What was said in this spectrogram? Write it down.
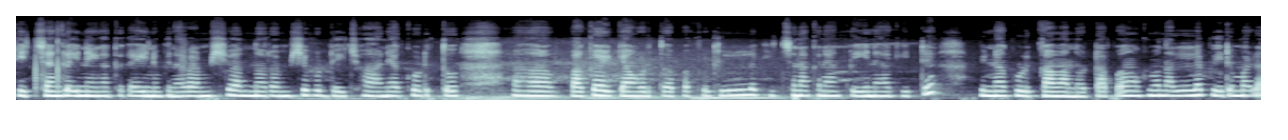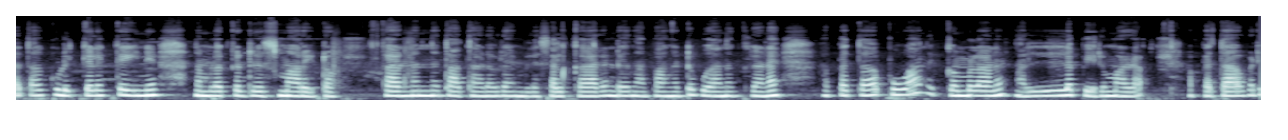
കിച്ചൺ ക്ലീനിങ് ഒക്കെ കഴിഞ്ഞു. പിന്നെ റംഷി വന്നു. റംഷി ഫുഡ് കഴിച്ചു. ആനയൊക്കെ കൊടുത്തു. ഉപ്പാക്ക് കഴിക്കാൻ കൊടുത്തു. അപ്പോൾ ഫുള്ള് കിച്ചണൊക്കെ ഞാൻ ക്ലീൻ ആക്കിയിട്ട് പിന്നെ കുളിക്കാൻ വന്നു കേട്ടോ അപ്പോൾ നോക്കുമ്പോൾ നല്ല പെരുമഴ. ആ കുളിക്കലൊക്കെ കഴിഞ്ഞ് നമ്മളൊക്കെ ഡ്രസ്സ് മാറി കേട്ടോ കാരണം ഇന്ന് താത്താടെ അവിടെ സൽക്കാരം അപ്പോൾ അങ്ങോട്ട് പോകാൻ നിൽക്കുകയാണ് അപ്പത്താ പോവാൻ നിൽക്കുമ്പോഴാണ് നല്ല പെരുമഴ. അപ്പത്താ അവിടെ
